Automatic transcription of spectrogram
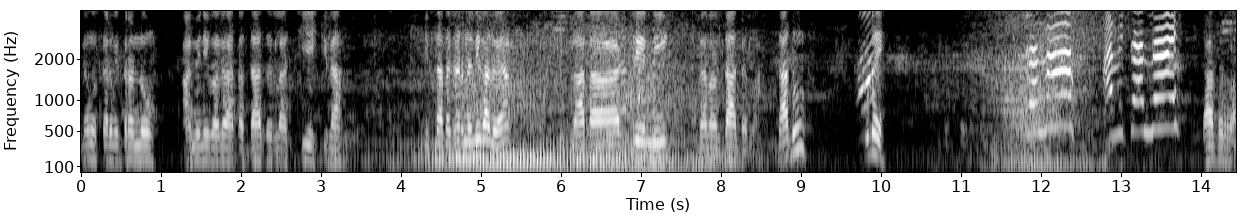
नमस्कार मित्रांनो आम्ही निघालो आता दादरला सी एस टीला इथनं आता घरनं निघालो या इथनं आता ट्रेननी जाणार दादरला. दादू कुठे दादरला.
